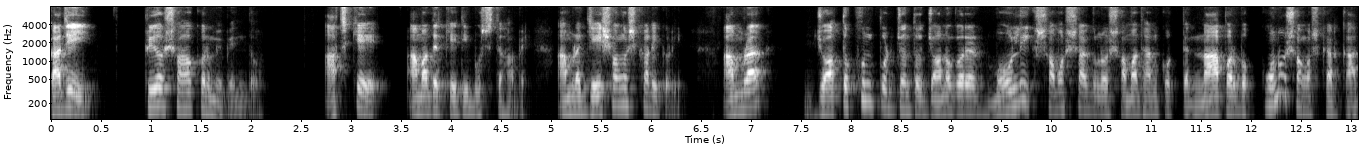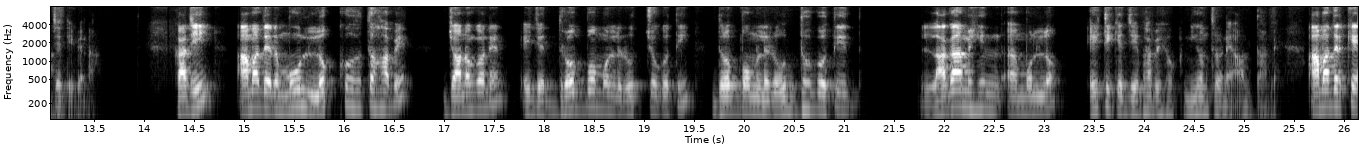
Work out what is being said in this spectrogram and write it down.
কাজেই প্রিয় সহকর্মীবৃন্দ আজকে আমাদেরকে এটি বুঝতে হবে। আমরা যে সংস্কারই করি, আমরা যতক্ষণ পর্যন্ত জনগণের মৌলিক সমস্যাগুলো সমাধান করতে না পারব, কোনো সংস্কার কাজে দিবে না। কাজেই আমাদের মূল লক্ষ্য হতে হবে জনগণের এই যে দ্রব্যমূল্যের উচ্চগতি, দ্রব্যমূল্যের ঊর্ধ্বগতি লাগামহীন মূল্য, এটিকে যেভাবে হোক নিয়ন্ত্রণে আনতে হবে। আমাদেরকে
